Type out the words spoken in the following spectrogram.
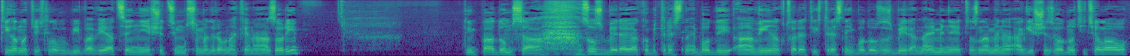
tých hodnotiteľov býva viacej, nie všetci musí mať rovnaké názory. Tým pádom sa zozbierajú akoby trestné body a víno, ktoré tých trestných bodov zozbiera najmenej, to znamená, ak je 6 hodnotiteľov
